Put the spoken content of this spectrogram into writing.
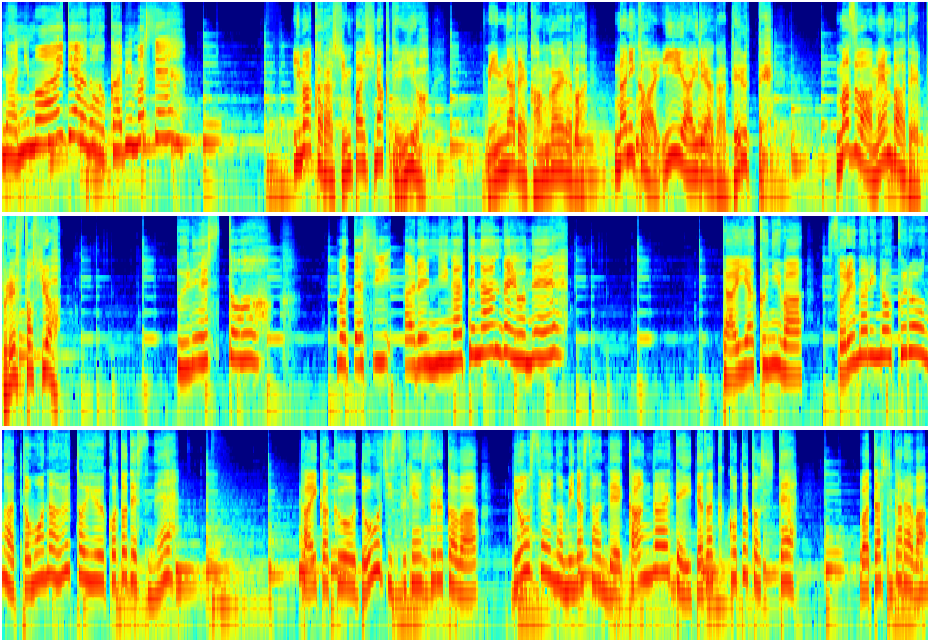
何もアイデアが浮かびません。今から心配しなくていいよみんなで考えれば何かいいアイデアが出るってまずはメンバーでブレストしようブレスト？私、あれ苦手なんだよね。大役にはそれなりの苦労が伴うということですね改革をどう実現するかは寮生の皆さんで考えていただくこととして私からは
